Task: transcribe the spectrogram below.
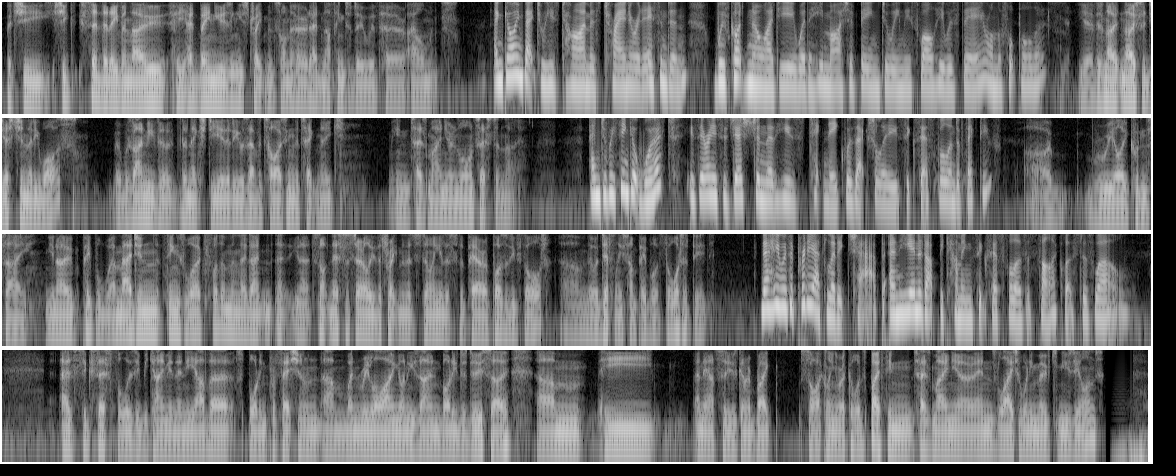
But she, she said that even though he had been using his treatments on her, it had nothing to do with her ailments. And going back to his time as trainer at Essendon, we've got no idea whether he might have been doing this while he was there on the footballers. Yeah, there's no, no suggestion that he was. It was only the, the next year that he was advertising the technique in Tasmania and Launceston, though. And do we think it worked? Is there any suggestion that his technique was actually successful and effective? I really couldn't say. You know, people imagine that things work for them, and they don't. Uh, you know, it's not necessarily the treatment that's doing it; it's the power of positive thought. Um, there were definitely some people that thought it did. Now he was a pretty athletic chap, and he ended up becoming successful as a cyclist as well. As successful as he became in any other sporting profession, um, when relying on his own body to do so, um, he announced that he was going to break cycling records, both in Tasmania and later when he moved to New Zealand.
